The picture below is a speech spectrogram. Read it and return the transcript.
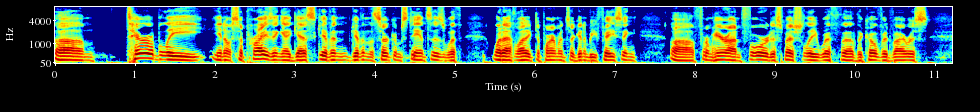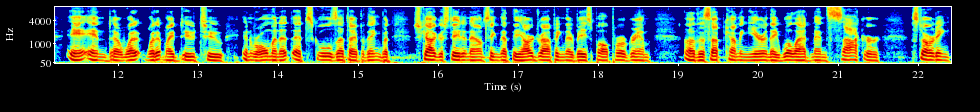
um, terribly, you know, surprising, I guess, given given the circumstances with what athletic departments are going to be facing uh, from here on forward, especially with uh, the COVID virus and, uh, what what it might do to enrollment at, at schools, that type of thing. But Chicago State announcing that they are dropping their baseball program uh, this upcoming year, and they will add men's soccer starting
